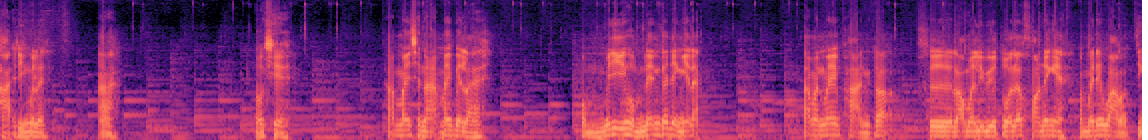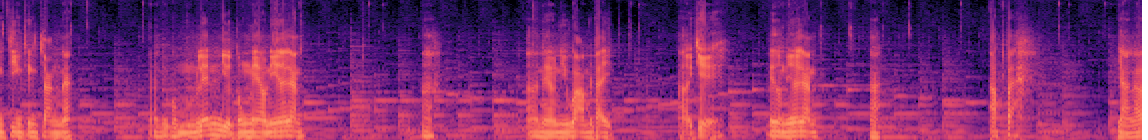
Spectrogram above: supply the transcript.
ขายทิ้งไปเลย อะโอเค ถ้าไม่ชนะไม่เป็นไร ผมวิธีผมเล่นก็อย่างนี้แหละ ถ้ามันไม่ผ่านก็คือเรามารีวิวตัวละครด้วยไงเราไม่ได้วางแบบจริง ๆ จังๆนะเดี๋ยวผมเล่นอยู่ตรงแนวนี้แล้วกันอะแนวนี้วางไม่ได้อีกอะโอเคเล่นตรงนี้แล้วกันอะอัพไปอย่างละ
